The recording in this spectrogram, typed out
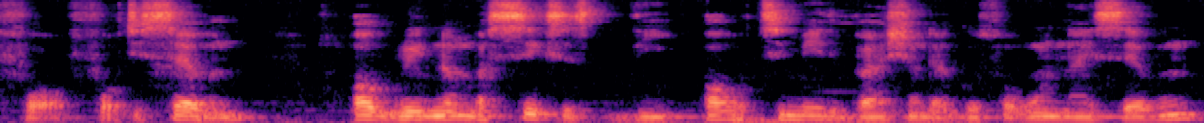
for 47 upgrade number 6 is the ultimate version that goes for 197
